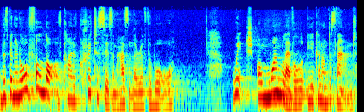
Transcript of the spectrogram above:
There's been an awful lot of kind of criticism, hasn't there, of the war, which on one level you can understand.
